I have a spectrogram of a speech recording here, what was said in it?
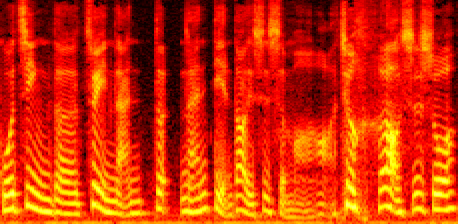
国境的最难的难点到底是什么啊？就何老师说。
